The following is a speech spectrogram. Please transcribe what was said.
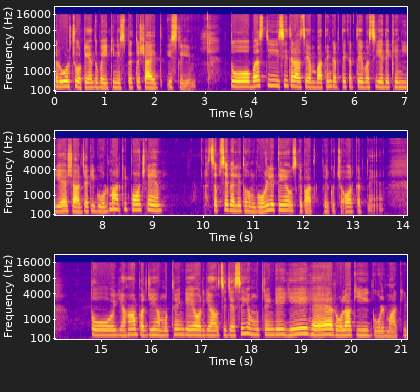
रोड छोटे हैं दुबई की नस्बत तो शायद इसलिए। तो बस जी, इसी तरह से हम बातें करते करते बस ये देखें जी, ये है शारजा की गोल्ड मार्केट पहुँच गए हैं। सबसे पहले तो हम गोल्ड लेते हैं, उसके बाद फिर कुछ और करते हैं। तो यहाँ पर जी हम उतरेंगे और यहाँ से जैसे ही हम उतरेंगे, ये है रोला की गोल्ड मार्केट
